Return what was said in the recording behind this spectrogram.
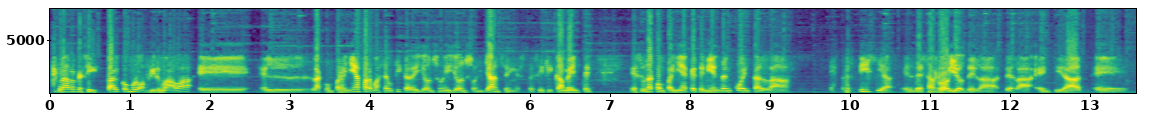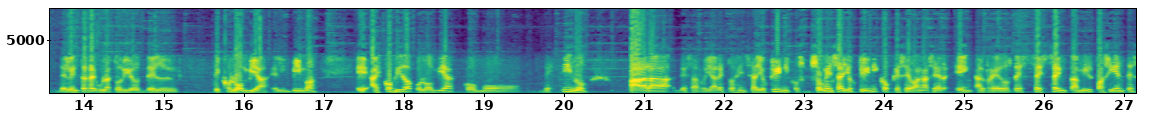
claro que sí, tal como lo afirmaba eh, la compañía farmacéutica de Johnson y Johnson, Janssen específicamente, es una compañía que teniendo en cuenta las experticias, el desarrollo de la, de la entidad eh, del ente regulatorio del, de Colombia, el INVIMA, ha escogido a Colombia como destino para desarrollar estos ensayos clínicos. Son ensayos clínicos que se van a hacer en alrededor de 60 mil pacientes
